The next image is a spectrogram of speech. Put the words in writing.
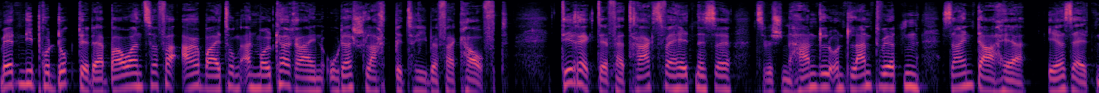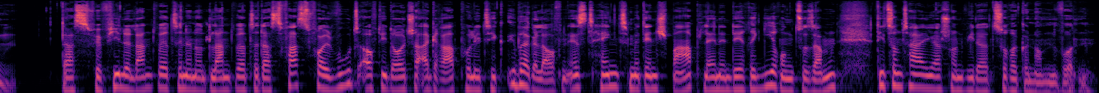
werden die Produkte der Bauern zur Verarbeitung an Molkereien oder Schlachtbetriebe verkauft. Direkte Vertragsverhältnisse zwischen Handel und Landwirten seien daher eher selten. Dass für viele Landwirtinnen und Landwirte das Fass voll Wut auf die deutsche Agrarpolitik übergelaufen ist, hängt mit den Sparplänen der Regierung zusammen, die zum Teil ja schon wieder zurückgenommen wurden.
